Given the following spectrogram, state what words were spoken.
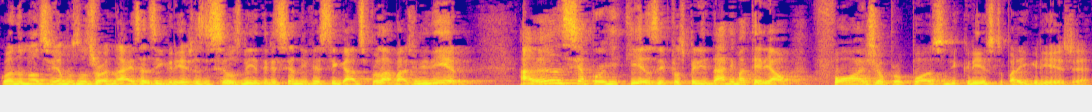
quando nós vemos nos jornais as igrejas e seus líderes sendo investigados por lavagem de dinheiro. A ânsia por riqueza e prosperidade material foge ao propósito de Cristo para a igreja.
